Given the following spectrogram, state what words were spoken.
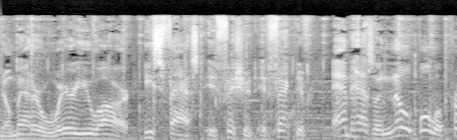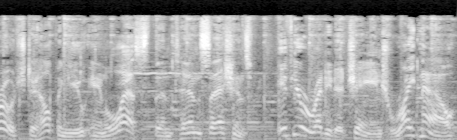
no matter where you are. He's fast, efficient, effective, and has a no bull approach to helping you in less than 10 sessions. If you're ready to change right now,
